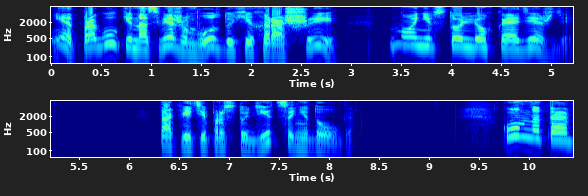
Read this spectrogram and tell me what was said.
«Нет, прогулки на свежем воздухе хороши, но не в столь легкой одежде. Так ведь и простудиться недолго». Комната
